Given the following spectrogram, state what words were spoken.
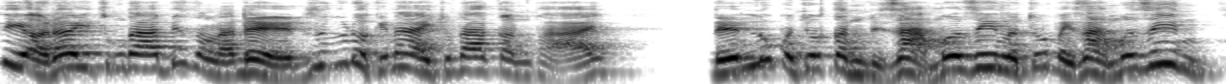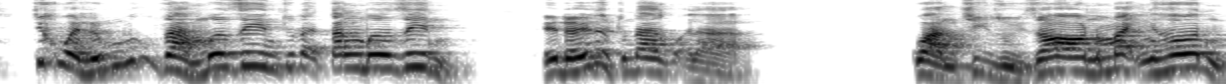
Thì ở đây chúng ta biết rằng là để giữ được cái này chúng ta cần phải đến lúc mà chúng ta cần phải giảm margin là chúng ta phải giảm margin, chứ không phải lúc lúc giảm margin chúng ta tăng margin. Thế đấy là chúng ta gọi là quản trị rủi ro nó mạnh hơn.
